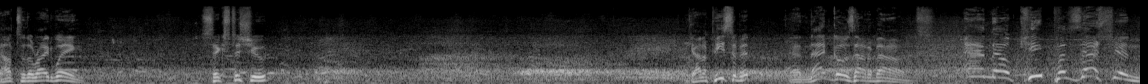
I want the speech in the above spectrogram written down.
Out to the right wing. Six to shoot. Got a piece of it, and that goes out of bounds. And they'll keep possession.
